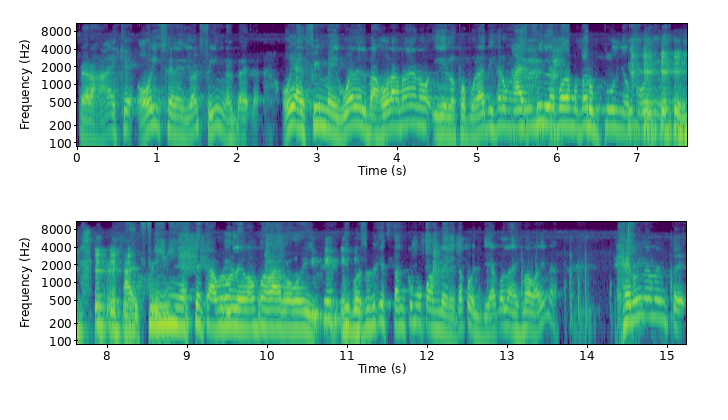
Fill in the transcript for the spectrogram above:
pero ajá, es que hoy se le dio al fin. hoy al fin Mayweather bajó la mano y los populares dijeron, al fin le podemos dar un puño, coño. Al fin a este cabrón le vamos a dar hoy. Y por eso es que están como pandereta todo el día con la misma vaina. Genuinamente,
